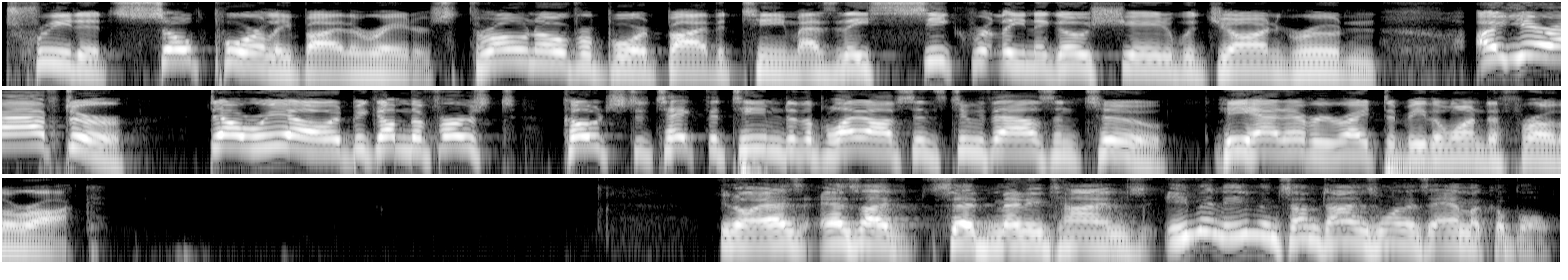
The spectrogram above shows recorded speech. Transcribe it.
treated so poorly by the Raiders, thrown overboard by the team as they secretly negotiated with Jon Gruden. A year after Del Rio had become the first coach to take the team to the playoffs since 2002, he had every right to be the one to throw the rock. You know, as as I've said many times, even even sometimes when it's amicable,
